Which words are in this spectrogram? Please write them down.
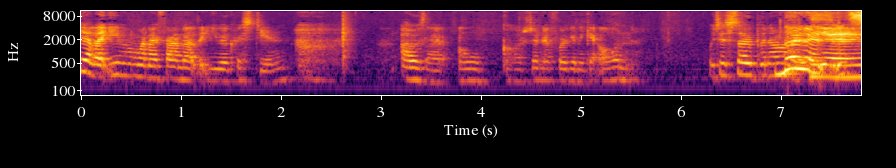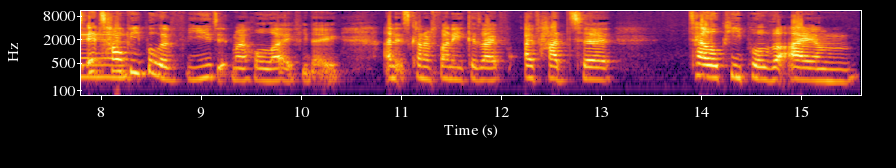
Yeah, like even when I found out that you were Christian, I was like, oh god, I don't know if we're going to get on. Which is so bananas. No, no, it's, Yeah, it's, yeah, it's yeah. how people have viewed it my whole life, you know. And it's kind of funny because I've I've had to tell people that I am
